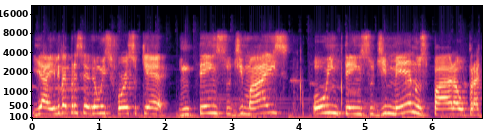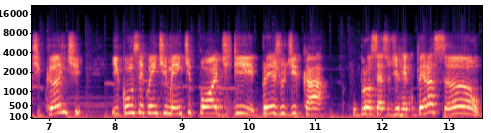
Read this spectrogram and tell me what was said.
e aí ele vai prescrever um esforço que é intenso demais ou intenso de menos para o praticante e, consequentemente, pode prejudicar o processo de recuperação,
